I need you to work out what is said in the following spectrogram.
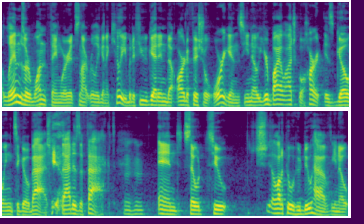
limbs are one thing where it's not really going to kill you, but if you get into artificial organs, you know your biological heart is going to go bad. Yeah. That is a fact. Mm-hmm. And so to a lot of people who do have you know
